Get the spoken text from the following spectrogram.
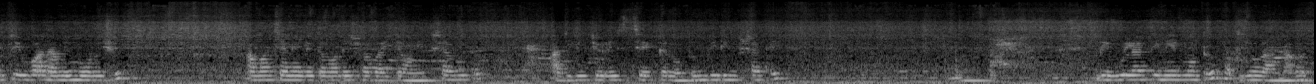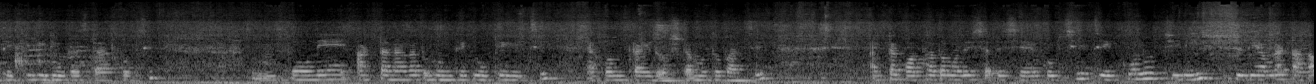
এভরিওয়ান, আমি মঞ্জু আমার চ্যানেলে তোমাদের সবাইকে অনেক স্বাগত। আজকে চলে এসছে একটা নতুন ভিডিওর সাথে। রেগুলার দিনের মতো আজকেও রান্নাঘর থেকে ভিডিওটা স্টার্ট করছি। পৌনে আটটা নাগাদ ঘুম থেকে উঠে গেছি। এখন প্রায় দশটার মতো বাজে। একটা কথা তোমাদের সাথে শেয়ার করছি, যে কোনো জিনিস, যদি আমরা টাকা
